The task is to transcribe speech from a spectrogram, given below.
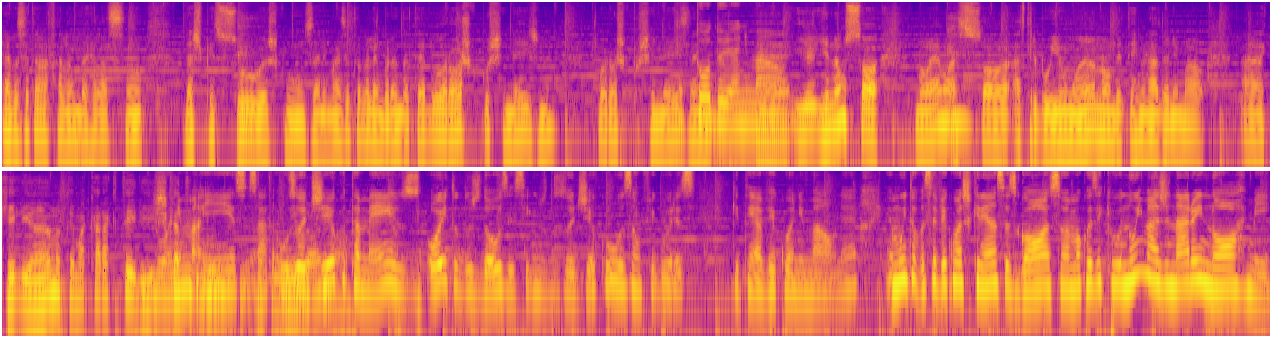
É, você estava falando da relação das pessoas com os animais, eu estava lembrando até do horóscopo chinês, né? Horóscopo chinês. É né? todo animal. É, e, e, não só, não é mais só atribuir um ano a um determinado animal. Aquele ano tem uma característica. Anima, isso, exato. O zodíaco também, os oito dos doze signos do zodíaco usam figuras que têm a ver com o animal, né? É muito, você vê como as crianças gostam, é uma coisa que no imaginário é enorme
